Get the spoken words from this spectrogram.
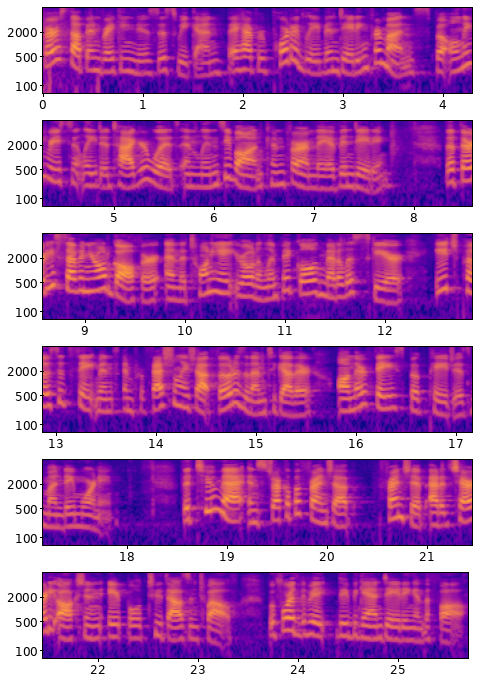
First up in breaking news this weekend, they have reportedly been dating for months, but only recently did Tiger Woods and Lindsey Vonn confirm they have been dating. The 37 year old golfer and the 28 year old Olympic gold medalist skier each posted statements and professionally shot photos of them together on their Facebook pages Monday morning. The two met and struck up a friendship, friendship at a charity auction in April 2012 before they began dating in the fall.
